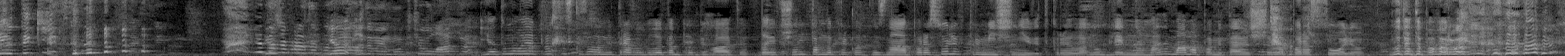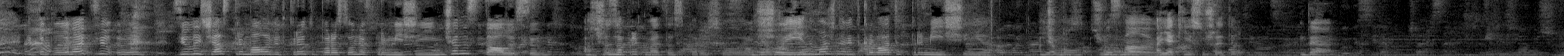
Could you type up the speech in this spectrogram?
Я дуже просто Я- подумала, думаю, мовчу, ладно. Я думала, я просто сказала, не треба було там пробігати. Та якщо там, наприклад, не знаю, парасолі в приміщенні відкрила. Ну блін, ну у мене мама пам'ятаю, шила парасолю. Вот це поворот. І типу вона ці, е, цілий час тримала відкриту парасолю в приміщенні. і Нічого не сталося. А що за прикмета з парасолою? Що її не можна відкривати в приміщенні. Чому? Не знаю. А як її сушити? Де?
